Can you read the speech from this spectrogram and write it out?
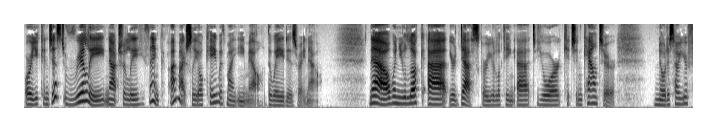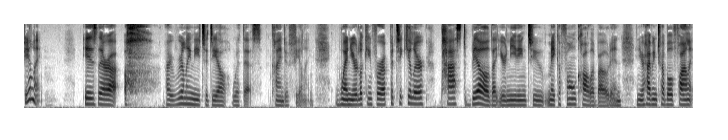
or you can just really naturally think, I'm actually okay with my email the way it is right now. Now, when you look at your desk or you're looking at your kitchen counter, notice how you're feeling. Is there a, oh, I really need to deal with this? Kind of feeling. When you're looking for a particular past bill that you're needing to make a phone call about and, and you're having trouble filing,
